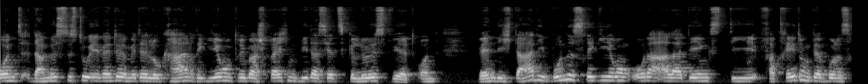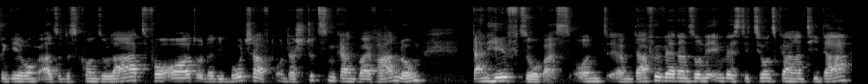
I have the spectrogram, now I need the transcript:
und da müsstest du eventuell mit der lokalen Regierung drüber sprechen, wie das jetzt gelöst wird. Und wenn dich da die Bundesregierung oder allerdings die Vertretung der Bundesregierung, also das Konsulat vor Ort oder die Botschaft unterstützen kann bei Verhandlungen, dann hilft sowas. Und ähm, dafür wäre dann so eine Investitionsgarantie da.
